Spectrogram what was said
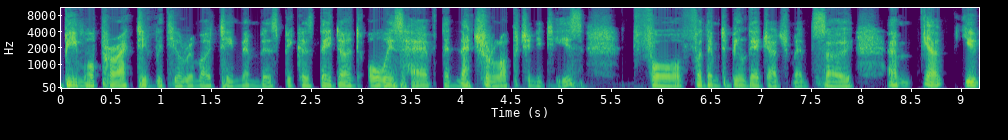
be more proactive with your remote team members because they don't always have the natural opportunities for for them to build their judgment. So, um, you know, you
